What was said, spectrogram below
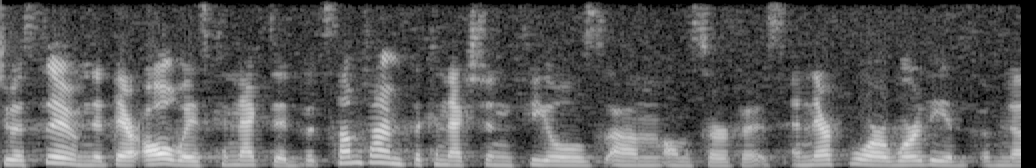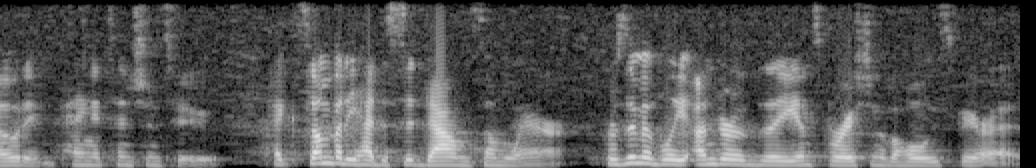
to assume that they're always connected. But sometimes the connection feels um, on the surface, and therefore worthy of, of noting, paying attention to. Like somebody had to sit down somewhere, presumably under the inspiration of the Holy Spirit,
